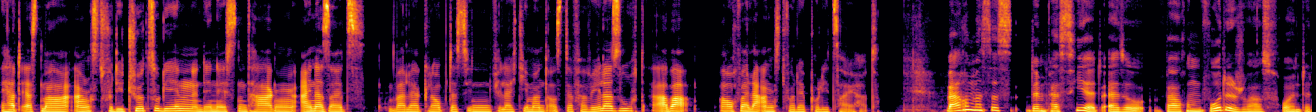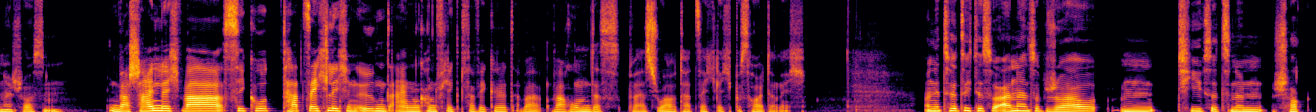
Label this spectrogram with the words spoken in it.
Er hat erstmal Angst, vor die Tür zu gehen in den nächsten Tagen. Einerseits, weil er glaubt, dass ihn vielleicht jemand aus der Favela sucht, aber auch, weil er Angst vor der Polizei hat. Warum ist es denn passiert? Also, warum wurde Joaos Freund denn erschossen? Wahrscheinlich war Siko tatsächlich in irgendeinen Konflikt verwickelt, aber warum, das weiß Joao tatsächlich bis heute nicht. Und jetzt hört sich das so an, als ob Joao einen tief sitzenden Schock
